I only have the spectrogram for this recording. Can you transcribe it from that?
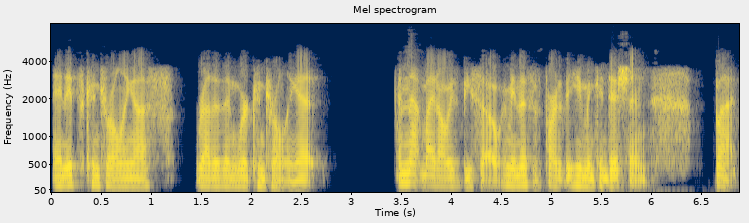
and it's controlling us rather than we're controlling it. And that might always be so. I mean, this is part of the human condition. But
